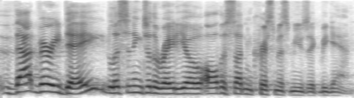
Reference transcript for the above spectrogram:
that very day, listening to the radio, all of a sudden Christmas music began.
